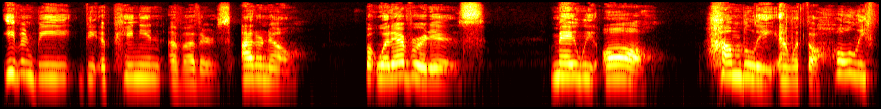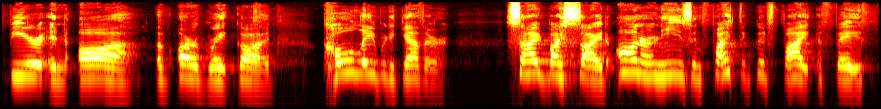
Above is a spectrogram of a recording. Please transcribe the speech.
even be the opinion of others. I don't know. But whatever it is, may we all humbly and with the holy fear and awe of our great God co labor together, side by side, on our knees, and fight the good fight of faith.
